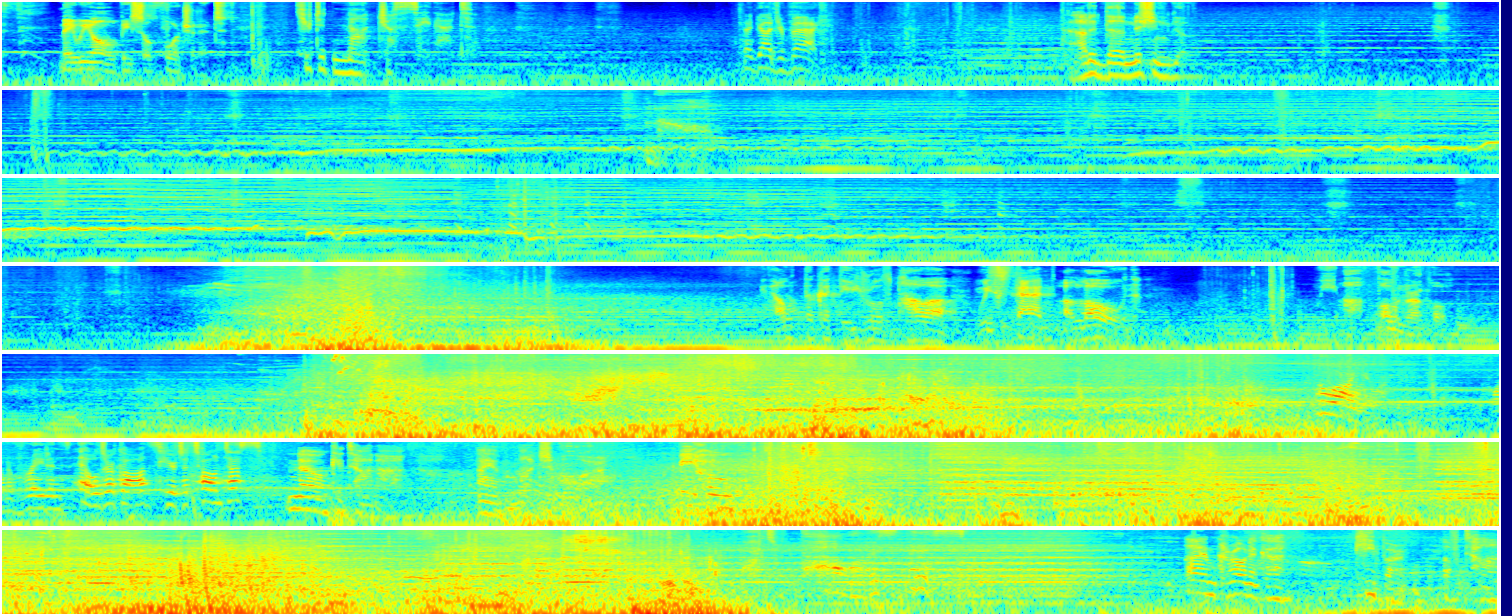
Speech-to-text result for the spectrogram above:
Warrior's death. May we all be so fortunate. You did not just say that. Thank God you're back. How did the mission go? Without power, We stand alone. We are vulnerable. Who are you? One of Raiden's elder gods here to taunt us? No, Kitana. I am much more. Behold! Kronika, Keeper of Time.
